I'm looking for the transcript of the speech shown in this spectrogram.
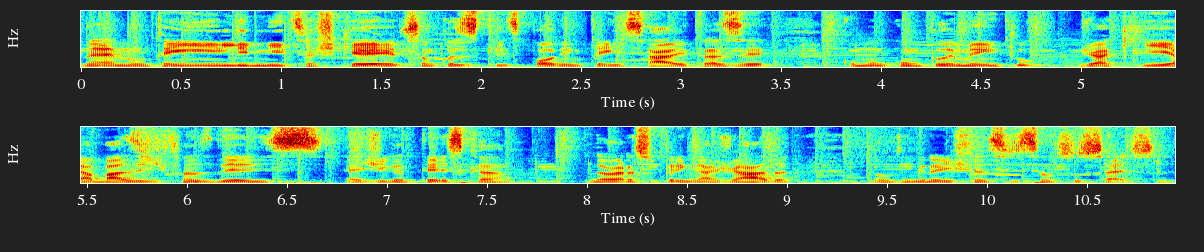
né? Não tem limites, acho que é, são coisas que eles podem pensar e trazer como um complemento, já que a base de fãs deles é gigantesca, a galera super engajada, então tem grande chance de ser um sucesso. Né?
